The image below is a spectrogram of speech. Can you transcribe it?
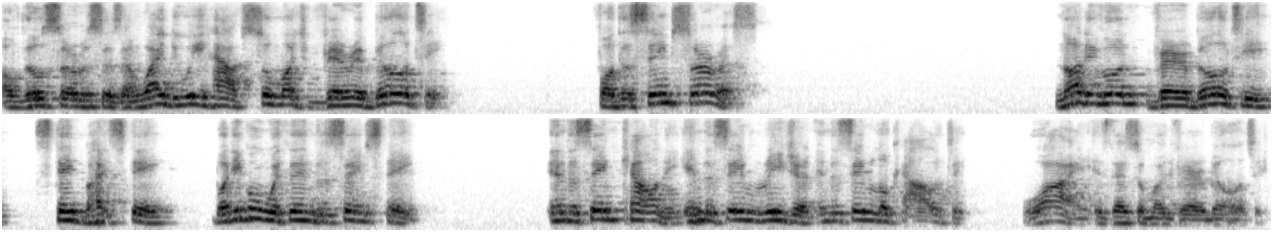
of those services? And why do we have so much variability for the same service? Not even variability state by state but even within the same state in the same county in the same region in the same locality. Why is there so much variability?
